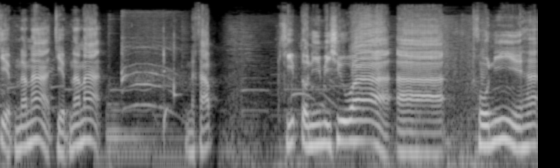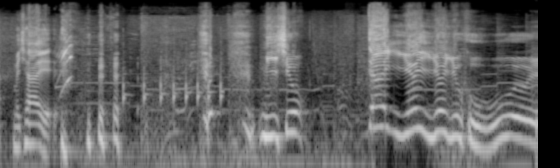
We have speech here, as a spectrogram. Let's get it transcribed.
เจ็บนะหน้าเจ็บนะหน้านะครับคลิปตัวนี้มีชื่อว่าอ่าโทนี่ฮะไม่ใช่ มีชื่อเจ้ยเย้ยเย้ยอยู่หูย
